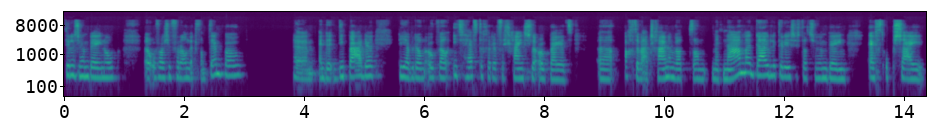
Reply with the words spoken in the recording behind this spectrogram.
tillen ze hun been op. of als je verandert van tempo. Um, en de, die paarden die hebben dan ook wel iets heftigere verschijnselen ook bij het achterwaarts gaan. En wat dan met name duidelijker is, is dat ze hun been echt opzij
